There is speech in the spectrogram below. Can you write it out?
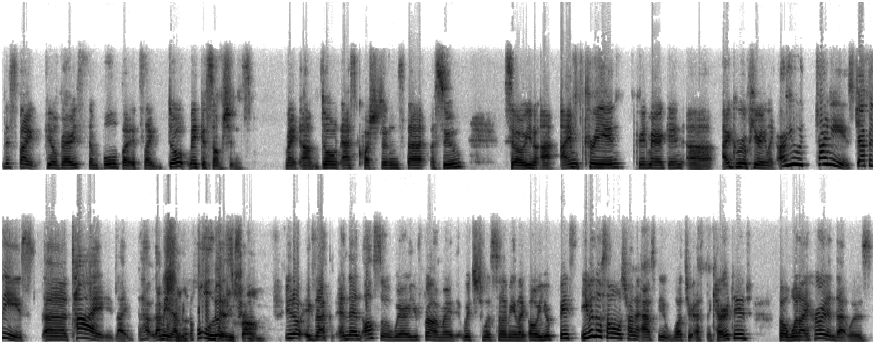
this might feel very simple, but it's like don't make assumptions, right? Um, don't ask questions that assume. So you know, I, I'm Korean, Korean American. Uh, I grew up hearing like, "Are you Chinese, Japanese, uh, Thai?" Like, how, I mean, I mean the whole list. Where are you from? You know exactly, and then also where are you from, right? Which was telling me like, oh, you're based. Even though someone was trying to ask me what's your ethnic heritage, but what I heard in that was,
